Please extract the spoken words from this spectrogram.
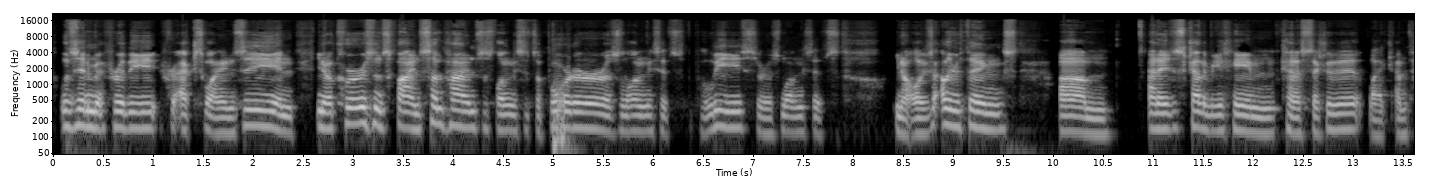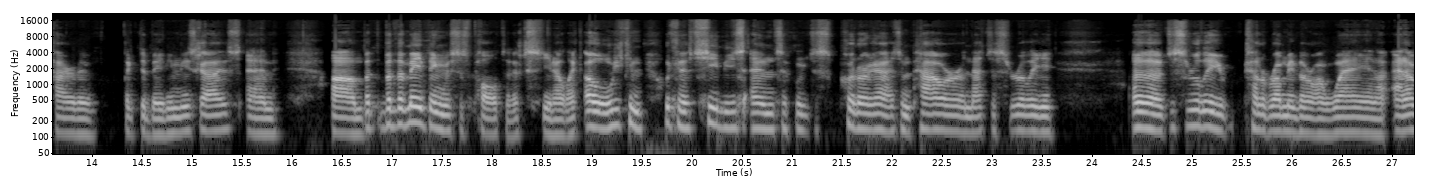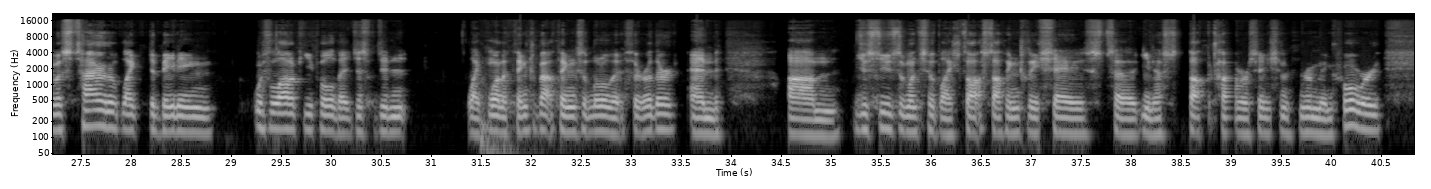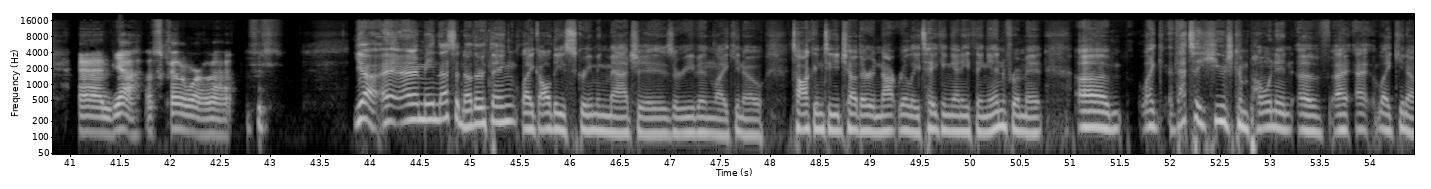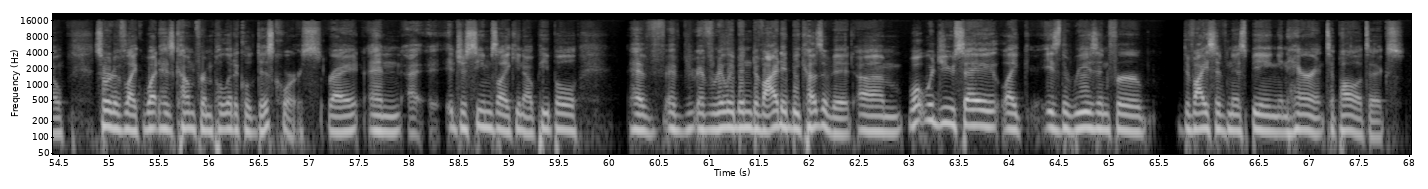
legitimate for the for X, Y, and Z, and you know, coercion's fine sometimes as long as it's a border, as long as it's the police, or as long as it's you know all these other things. Um, and I just kind of became kind of sick of it. Like I'm tired of like debating these guys and um, but but the main thing was just politics, you know, like oh we can we can achieve these ends if we just put our guys in power, and that just really, I don't know, just really kind of rubbed me the wrong way, and I, and I was tired of like debating with a lot of people that just didn't like want to think about things a little bit further and um, just used a bunch of like thought stopping cliches to you know stop the conversation from moving forward, and yeah, that's kind of where I'm at. Yeah, and, I mean that's another thing. Like all these screaming matches, or even like you know talking to each other and not really taking anything in from it. Um, like that's a huge component of uh, uh, like you know sort of like what has come from political discourse, right? And uh, it just seems like you know people have, have have really been divided because of it. Um, what would you say like is the reason for divisiveness being inherent to politics?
